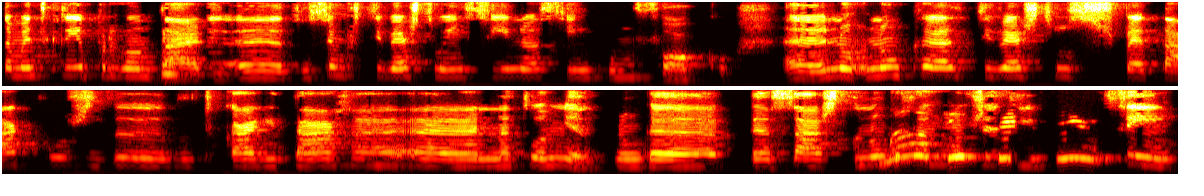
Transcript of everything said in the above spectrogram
Também te queria perguntar, uh, tu sempre tiveste o ensino assim como foco, uh, nunca tiveste os espetáculos de, de tocar guitarra uh, na tua mente? Nunca pensaste, nunca Não, foi o meu objetivo? Sim. sim.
